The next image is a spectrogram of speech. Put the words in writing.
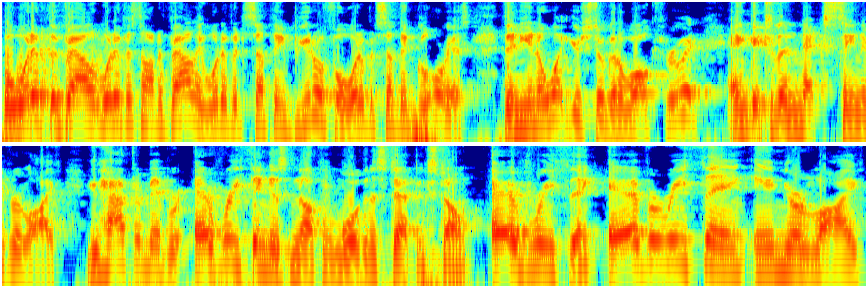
Well, what if the valley, what if it's not a valley? What if it's something beautiful? What if it's something glorious? Then you know what? You're still going to walk through it and get to the next scene of your life. You have to remember everything is nothing more than a stepping stone. Everything, everything in your life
